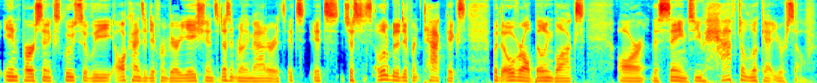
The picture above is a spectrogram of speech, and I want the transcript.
in person, exclusively, all kinds of different variations. It doesn't really matter. It's it's it's just a little bit of different tactics, but the overall building blocks are the same. So you have to look at yourself.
